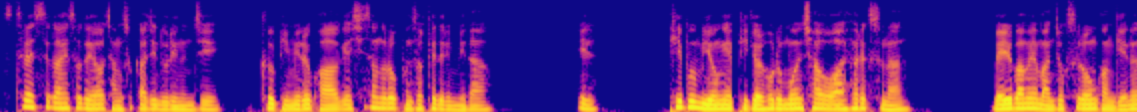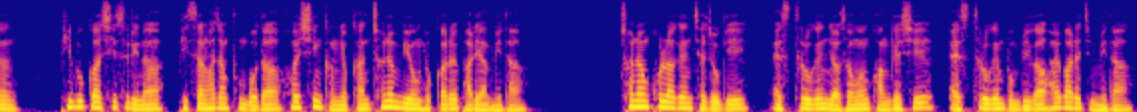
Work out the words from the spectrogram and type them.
스트레스가 해소되어 장수까지 누리는지 그 비밀을 과학의 시선으로 분석해 드립니다. 1. 피부 미용의 비결 호르몬 샤워와 혈액순환. 매일 밤의 만족스러운 관계는 피부과 시술이나 비싼 화장품보다 훨씬 강력한 천연 미용 효과를 발휘합니다. 천연 콜라겐 제조기 에스트로겐 여성은 관계 시 에스트로겐 분비가 활발해집니다.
